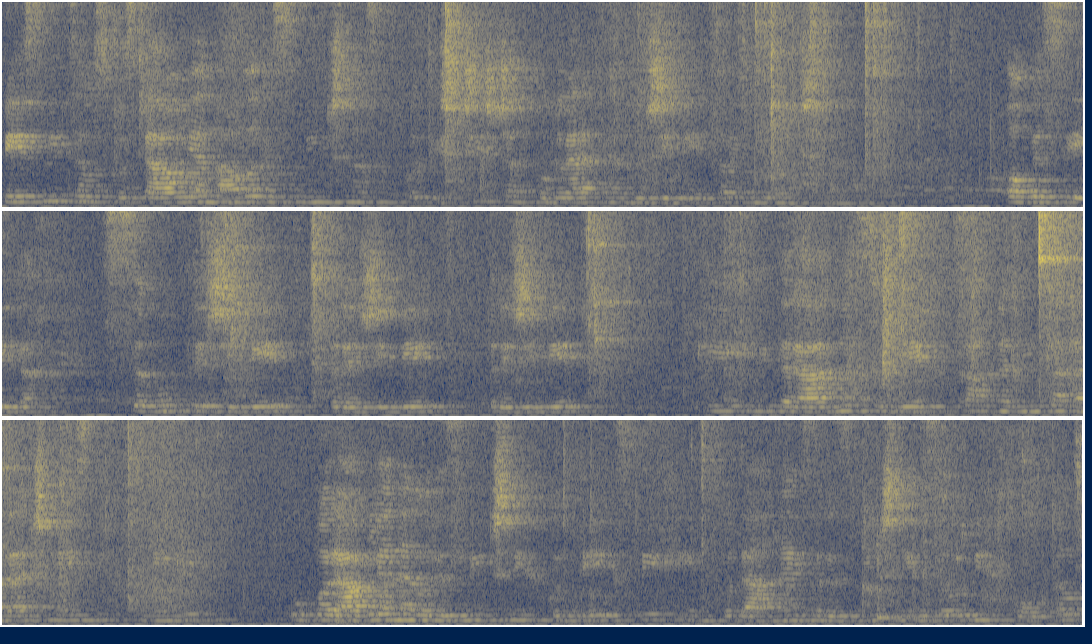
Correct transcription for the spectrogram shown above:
pesnica vzpostavlja novo resničnost kot izčiščen pogled na doživeto in domišljeno. O besedah samo preživet, preživet, preživet, ki literarna subjektka naliza na več mestih knjigih, uporabljene v različnih kontekstih in podane iz različnih zornih kotov,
